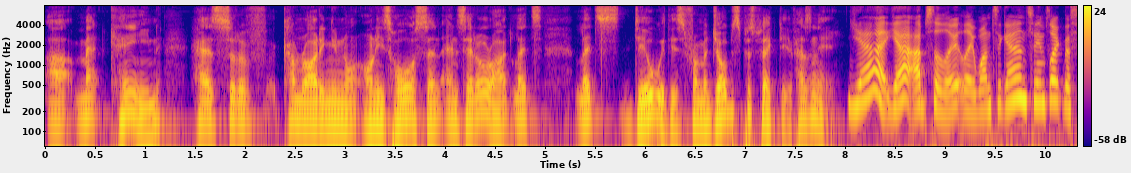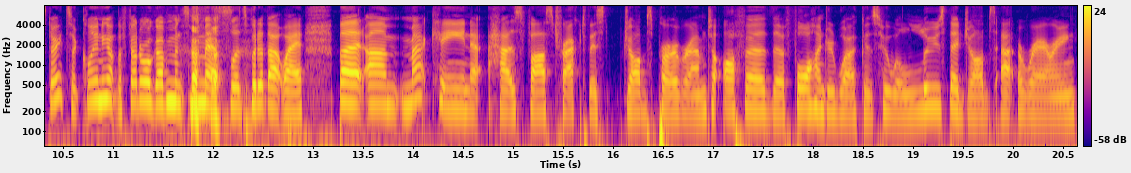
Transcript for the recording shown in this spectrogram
uh, Matt Kean has sort of come riding in on, on his horse and, and said, all right, let's let's deal with this from a jobs perspective, hasn't he? Yeah, yeah, absolutely. Once again, seems like the states are cleaning up the federal government's mess, let's put it that way. But um, Matt Kean has fast tracked this jobs program to offer the 400 workers who will lose their jobs at Eraring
